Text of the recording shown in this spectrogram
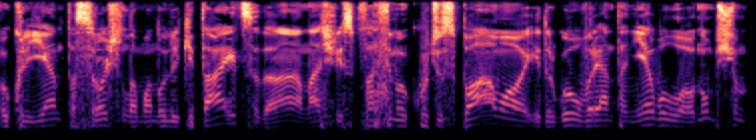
у клиента срочно ломанули китайцы, да, начали спасать ему кучу спама, и другого варианта не было. Ну, в общем,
